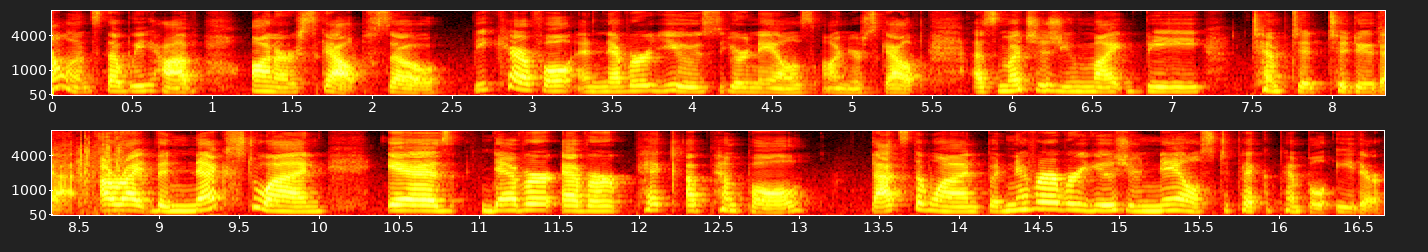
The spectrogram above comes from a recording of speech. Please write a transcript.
balance that we have on our scalp. So be careful and never use your nails on your scalp as much as you might be tempted to do that. All right, the next one is never ever pick a pimple that's the one but never ever use your nails to pick a pimple either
